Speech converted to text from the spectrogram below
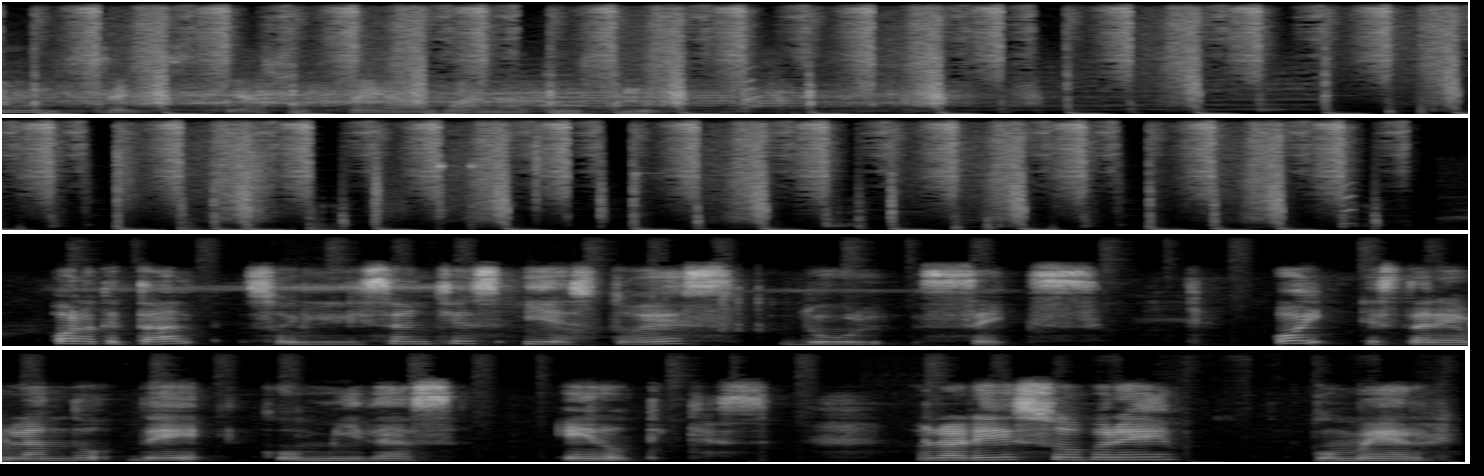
Dulces de Azofea Guanatos Club. Hola, ¿qué tal? Soy Lili Sánchez y esto es Dulcex. Hoy estaré hablando de comidas eróticas. Hablaré sobre comer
